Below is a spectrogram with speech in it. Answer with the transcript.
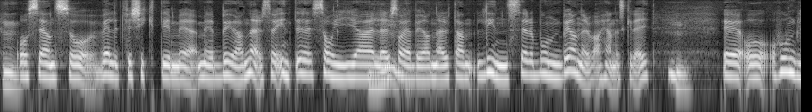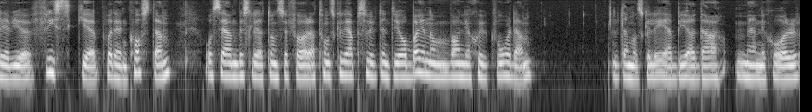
Mm. Och sen så väldigt försiktig med, med bönor, så inte soja eller Mm. sojabönor, utan linser och bondbönor var hennes grej. Eh, Och och hon blev ju frisk eh, på den kosten. Och sen beslöt hon sig för att hon skulle absolut inte jobba inom vanliga sjukvården. Utan hon skulle erbjuda människor,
